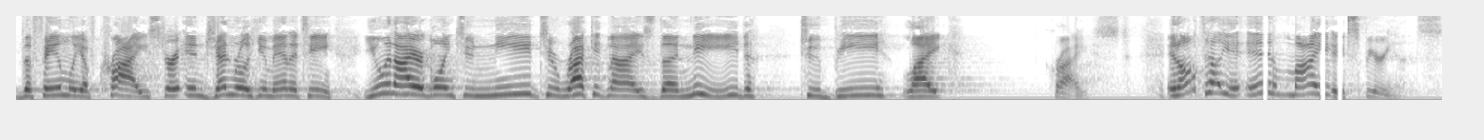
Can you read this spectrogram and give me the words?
the family of Christ or in general humanity, you and I are going to need to recognize the need to be like Christ. And I'll tell you, in my experience,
